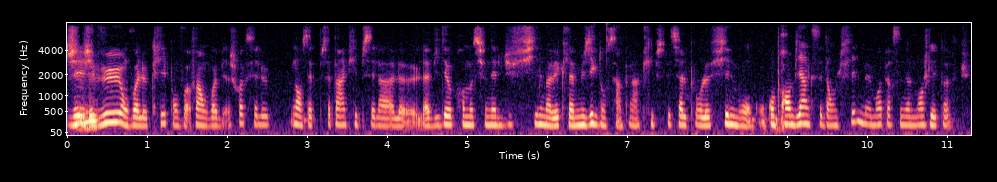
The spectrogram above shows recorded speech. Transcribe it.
j'ai vu, on voit le clip, on voit, enfin on voit bien. Je crois que c'est le, non, c'est pas un clip, c'est la, la vidéo promotionnelle du film avec la musique, donc c'est un peu un clip spécial pour le film où on, comprend bien que c'est dans le film, mais moi personnellement je l'ai pas vu.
